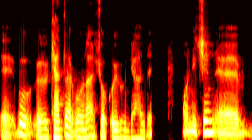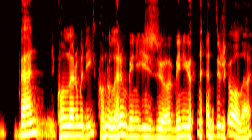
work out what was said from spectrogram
e, bu e, kentler buna çok uygun geldi. Onun için e, ben konularımı değil, konularım beni izliyor, beni yönlendiriyorlar.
